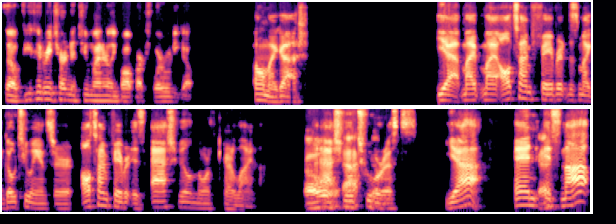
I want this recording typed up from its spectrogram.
So if you could return to two minor league ballparks, where would you go? Oh my gosh. Yeah, my my all-time favorite, this is my go-to answer. All-time favorite is Asheville, North Carolina. Oh, Asheville Asheville. Tourists. Yeah. And Okay. it's not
